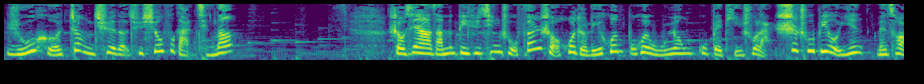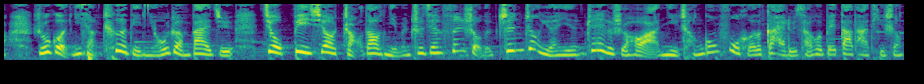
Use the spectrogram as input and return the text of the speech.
如何正确的去修复感情呢？首先啊，咱们必须清楚，分手或者离婚不会无缘无故被提出来，事出必有因。没错，如果你想彻底扭转败局，就必须要找到你们之间分手的真正原因。这个时候啊，你成功复合的概率才会被大大提升。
